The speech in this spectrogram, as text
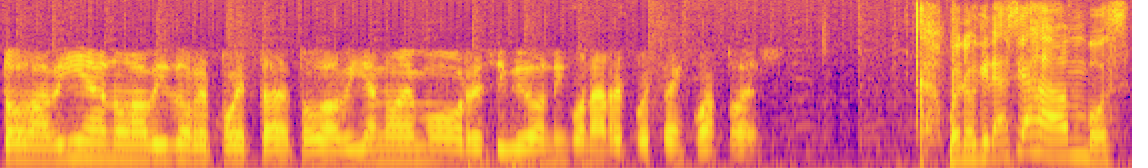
Todavía no ha habido respuesta, todavía no hemos recibido ninguna respuesta en cuanto a eso. Bueno, gracias a ambos.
